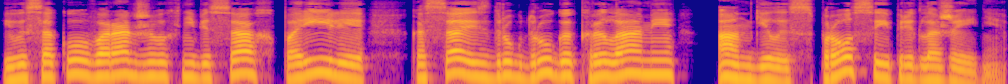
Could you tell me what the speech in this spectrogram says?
и высоко в оранжевых небесах парили, касаясь друг друга крылами, ангелы спроса и предложения.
